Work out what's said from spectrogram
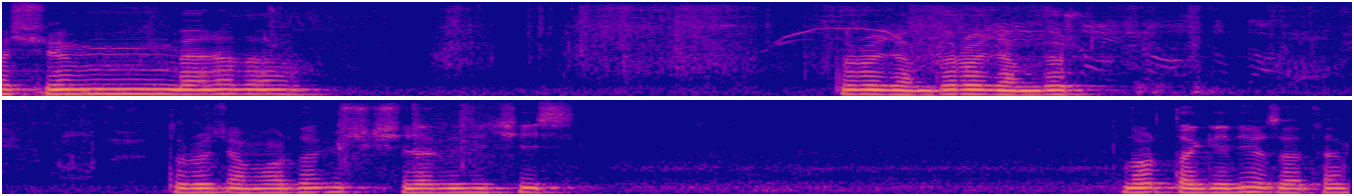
Başım belada. Dur hocam, dur hocam, dur. Dur hocam, orada üç kişiler, biz ikiyiz. Lord da geliyor zaten.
